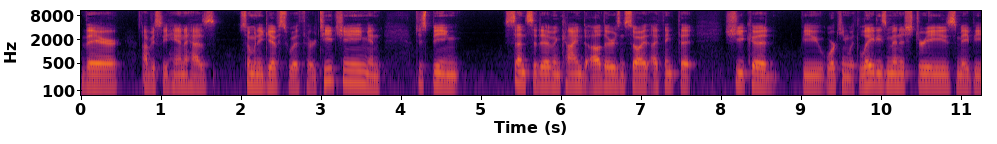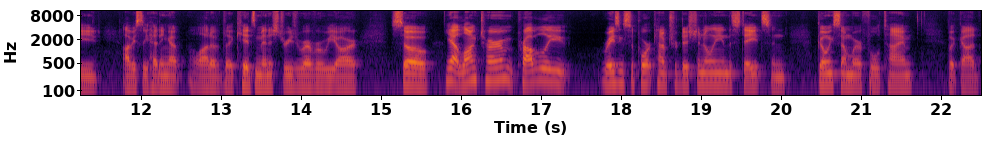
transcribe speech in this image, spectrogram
there obviously Hannah has so many gifts with her teaching and just being sensitive and kind to others. And so I, I think that she could be working with ladies' ministries, maybe obviously heading up a lot of the kids' ministries wherever we are. So, yeah, long term, probably raising support kind of traditionally in the States and going somewhere full time. But God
